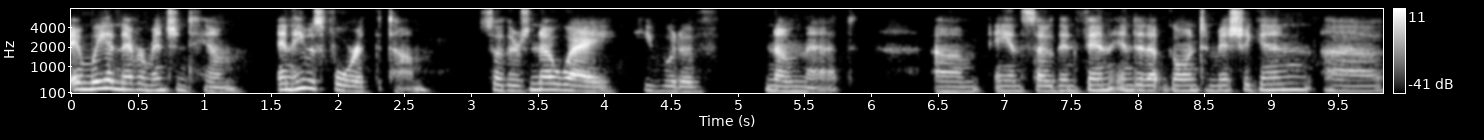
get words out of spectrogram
and we had never mentioned him. And he was four at the time so there's no way he would have known that. Um, and so then Finn ended up going to Michigan uh,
